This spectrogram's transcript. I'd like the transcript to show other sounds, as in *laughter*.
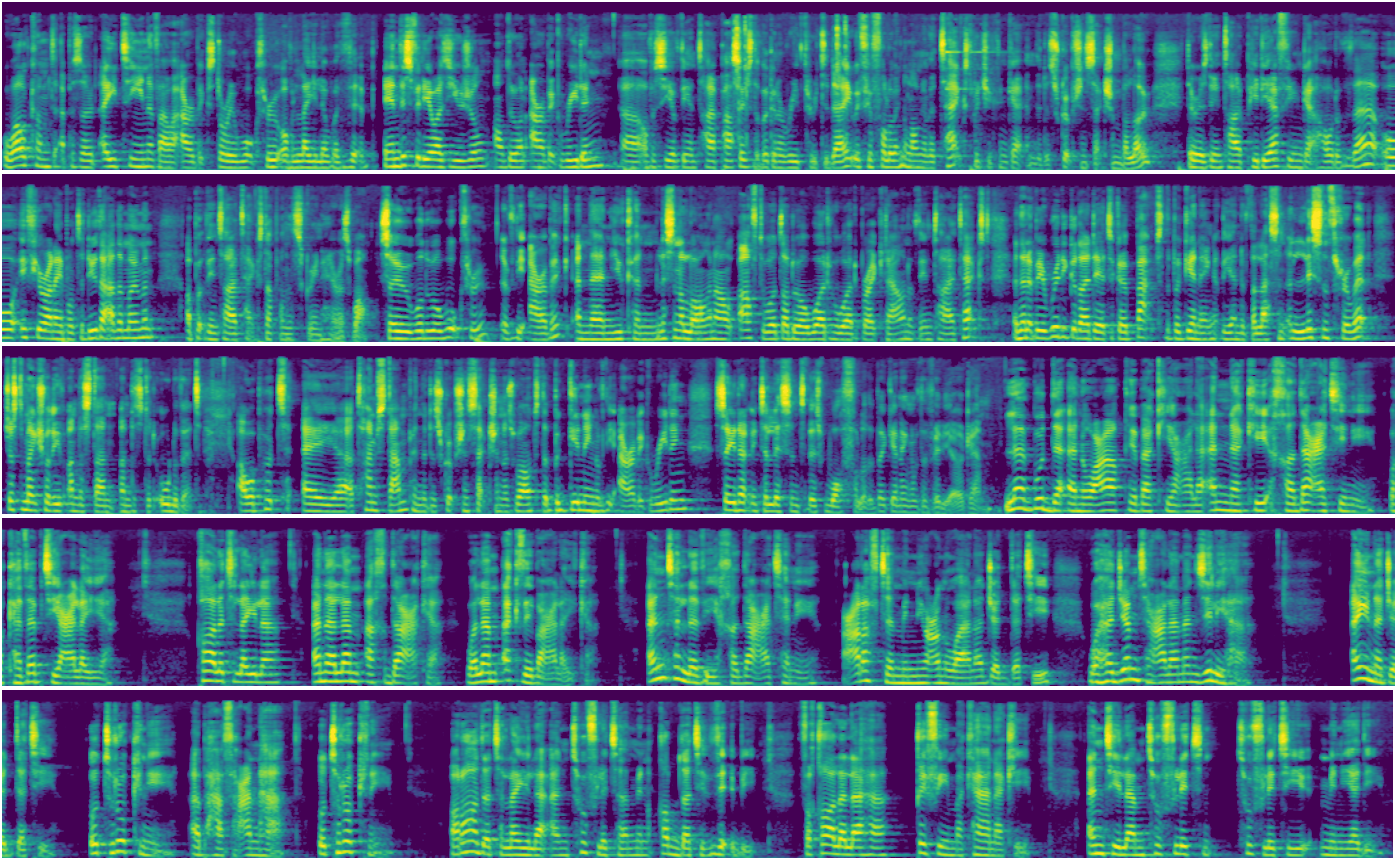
Welcome to episode 18 of our Arabic story walkthrough of Layla with Dhib. In this video, as usual, I'll do an Arabic reading, uh, obviously, of the entire passage that we're going to read through today. If you're following along in the text, which you can get in the description section below, there is the entire PDF you can get hold of there. Or if you're unable to do that at the moment, I'll put the entire text up on the screen here as well. So we'll do a walkthrough of the Arabic, and then you can listen along, and I'll afterwards I'll do a word for word breakdown of the entire text. And then it'd be a really good idea to go back to the beginning at the end of the lesson and listen through it, just to make sure that you've understand understood all of it. I will put a, uh, timestamp in the description section as well to the beginning of the Arabic reading, so you don't need to listen to this waffle at the beginning of the video again. لا بد أن أعاقبك على أنك خدعتني وكذبت علي. قالت ليلى: أنا لم أخدعك ولم أكذب عليك. أنت الذي خدعتني. عرفت مني عنوان جدتي وهجمت على منزلها. أين جدتي؟ اتركني أبحث عنها. اتركني. أرادت ليلى أن تفلت من قبضة الذئب فقال لها قفي مكانك أنت لم تفلت تفلتي من يدي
